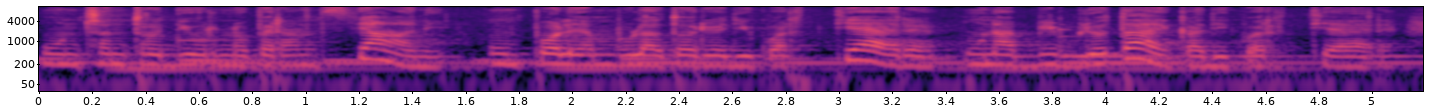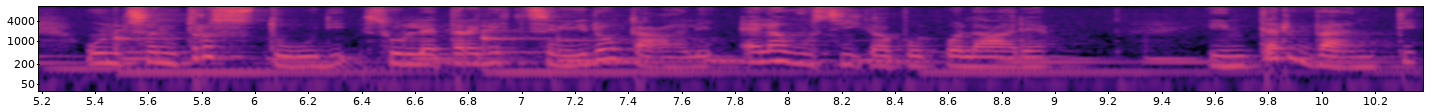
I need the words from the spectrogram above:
un centro diurno per anziani, un poliambulatorio di quartiere, una biblioteca di quartiere, un centro studi sulle tradizioni locali e la musica popolare interventi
